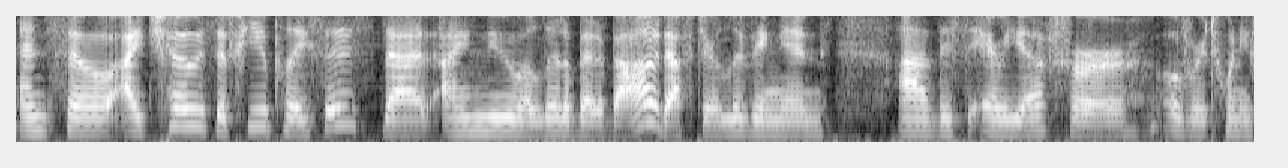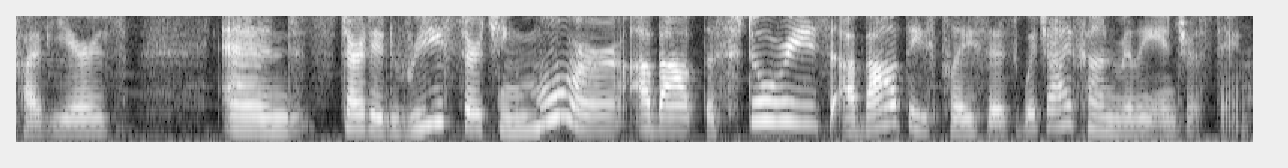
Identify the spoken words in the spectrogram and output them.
And so I chose a few places that I knew a little bit about after living in uh, this area for over 25 years and started researching more about the stories about these places, which I found really interesting.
